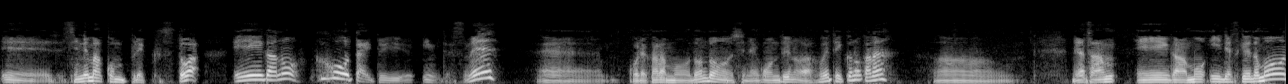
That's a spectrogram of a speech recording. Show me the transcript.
えー、シネマコンプレックスとは、映画の複合体という意味ですね。えー、これからもどんどんシネコンというのが増えていくのかな。うん。皆さん、映画もいいですけれども、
